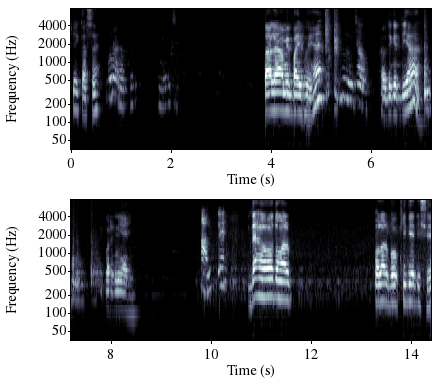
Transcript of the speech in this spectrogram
ঠিক আছে। তাহলে আমি বাইর হই হ্যাঁ? ওদিকে দিয়া একবারে নিয়ে আই। দেখো তোমার পোলার বউ কি দিয়ে দিছে।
